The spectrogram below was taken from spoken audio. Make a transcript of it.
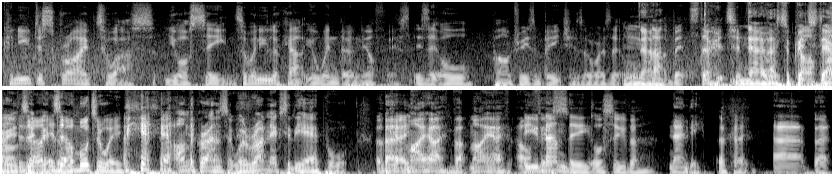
can you describe to us your scene? So when you look out your window in the office, is it all palm trees and beaches, or is it all No. that a bit stereotypical? No, that's a bit car park? Is it, is it a motorway? Yeah, on the grounds that we're right next to the airport. Okay. But my uh, but my uh, Are you Nadi or Suva? Nadi. Okay. Uh, but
